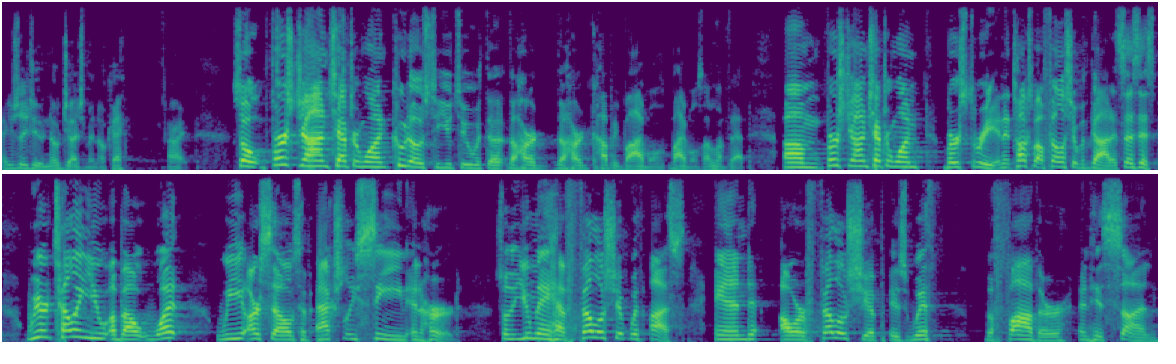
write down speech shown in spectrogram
I usually do. No judgment, okay? All right. So, First John chapter 1, kudos to you two with the, the, hard, the hard copy Bible, Bibles. I love that. Um, 1 John chapter 1, verse 3, and it talks about fellowship with God. It says this We are telling you about what we ourselves have actually seen and heard, so that you may have fellowship with us. And our fellowship is with the Father and his Son,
